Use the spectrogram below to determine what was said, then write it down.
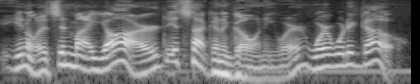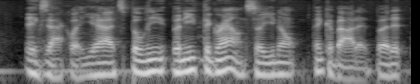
you know, it's in my yard. It's not going to go anywhere. Where would it go? Exactly. Yeah, it's beneath beneath the ground, so you don't think about it. But it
